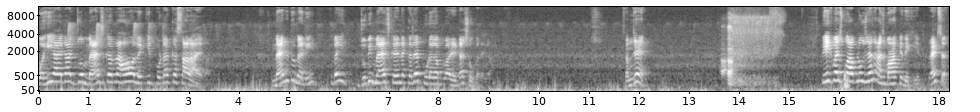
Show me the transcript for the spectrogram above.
वही आएगा जो मैच कर रहा हो लेकिन प्रोडक्ट का सारा आएगा। मैनी टू मैनी कि भाई जो भी मैच करे ना करे पूरा का पूरा डेटा शो करेगा। समझे? हाँ। तो एक बार इसको आप लोग जो है ना आजमा के देखिए राइट सर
